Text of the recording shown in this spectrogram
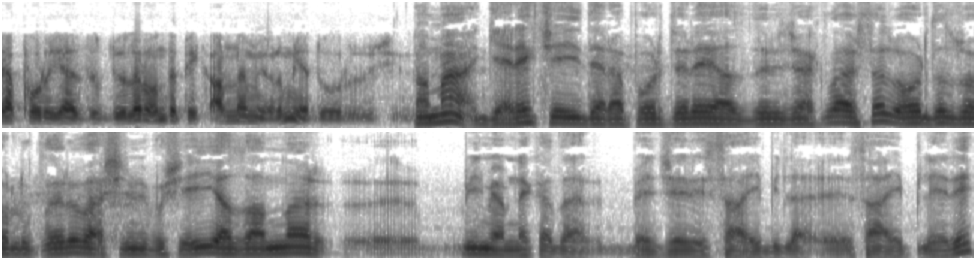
raporu yazdırıyorlar onu da pek anlamıyorum ya doğru. Şimdi. Ama gerekçeyi de raportöre yazdıracaklarsa orada zorlukları var. Şimdi bu şeyi yazanlar e, bilmiyorum ne kadar beceri sahibi, e, sahipleri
